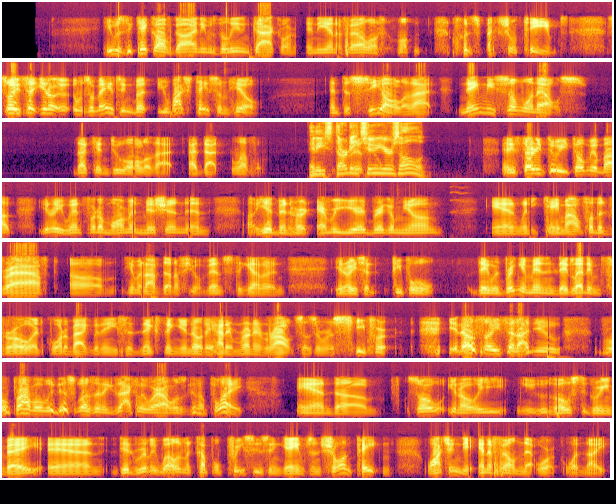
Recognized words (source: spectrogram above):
he was the kickoff guy and he was the leading tackler in the NFL on on, on special teams. So he said, you know, it, it was amazing. But you watch Taysom Hill, and to see all of that, name me someone else that can do all of that at that level. And he's 32 years old. And he's 32. He told me about, you know, he went for the Mormon mission, and uh, he had been hurt every year at Brigham Young. And when he came out for the draft, um, him and I've done a few events together, and you know, he said people they would bring him in and they'd let him throw at quarterback, but then he said next thing you know they had him running routes as a receiver. you know, so he said I knew well, probably this wasn't exactly where I was going to play, and um, so you know he he goes to Green Bay and did really well in a couple preseason games. And Sean Payton, watching the NFL Network one night,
